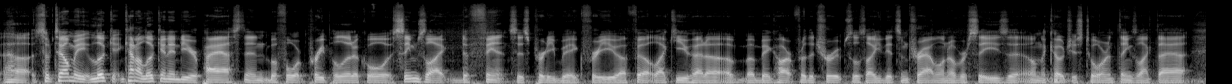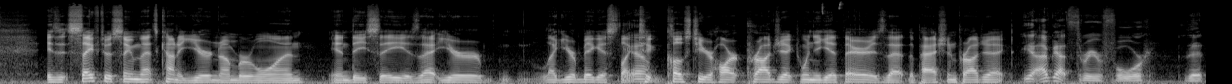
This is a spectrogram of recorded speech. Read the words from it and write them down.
Uh, so tell me, looking kind of looking into your past and before pre-political, it seems like defense is pretty big for you. I felt like you had a, a big heart for the troops. Looks like you did some traveling overseas uh, on the coaches tour and things like that. Is it safe to assume that's kind of your number one in DC? Is that your like your biggest like Yeah. to, close to your heart project when you get there? Is that the passion project? Yeah, I've got three or four that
